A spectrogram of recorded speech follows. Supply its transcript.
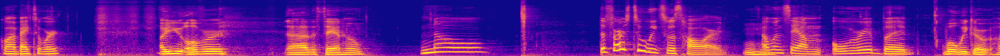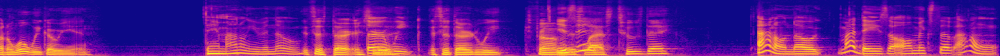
Going back to work? Are you over uh, the stay at home? No. The first two weeks was hard. Mhm. I wouldn't say I'm over it, but What week are hold on? What week are we in? damn, I don't even know. It's a third. It's Third a- wethey It's a third week from Is this it? last Tuesday. I don't know. My days are all mixed up. I don't.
